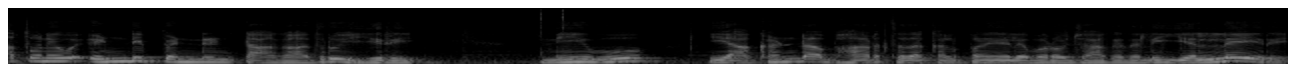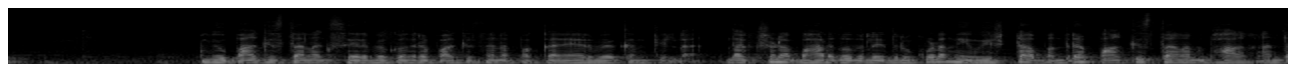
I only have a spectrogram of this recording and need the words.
ಅಥವಾ ನೀವು ಇಂಡಿಪೆಂಡೆಂಟ್ ಆಗಾದರೂ ಇರಿ. ನೀವು ಈ ಅಖಂಡ ಭಾರತದ ಕಲ್ಪನೆಯಲ್ಲಿ ಬರೋ ಜಾಗದಲ್ಲಿ ಎಲ್ಲೇ ಇರಿ. ನೀವು ಪಾಕಿಸ್ತಾನಕ್ಕೆ ಸೇರಬೇಕು ಅಂದರೆ ಪಾಕಿಸ್ತಾನ ಪಕ್ಕನೇ ಇರಬೇಕಂತಿಲ್ಲ. ದಕ್ಷಿಣ ಭಾರತದಲ್ಲಿದ್ದರೂ ಕೂಡ ನೀವು ಇಷ್ಟ ಬಂದರೆ ಪಾಕಿಸ್ತಾನದ ಭಾಗ ಅಂತ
